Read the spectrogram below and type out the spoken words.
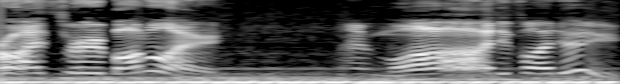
that? A drive-through Bonnello. I don't if I do.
